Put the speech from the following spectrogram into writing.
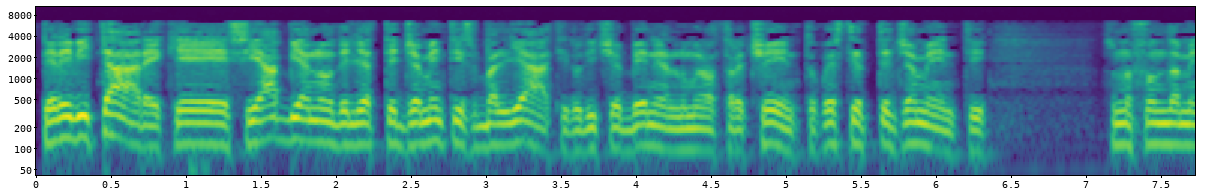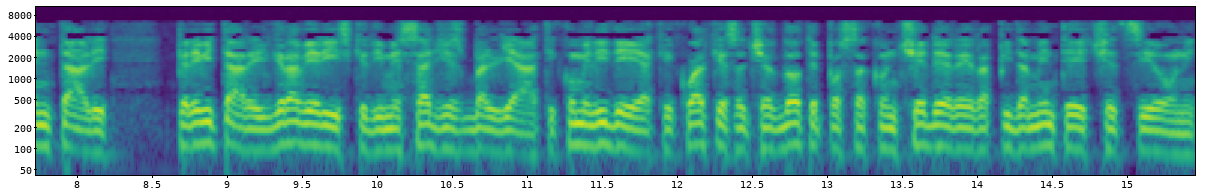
per evitare che si abbiano degli atteggiamenti sbagliati, lo dice bene al numero 300, questi atteggiamenti sono fondamentali per evitare il grave rischio di messaggi sbagliati, come l'idea che qualche sacerdote possa concedere rapidamente eccezioni,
